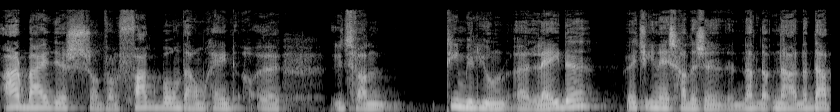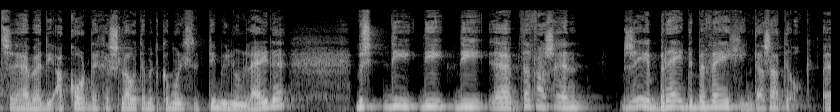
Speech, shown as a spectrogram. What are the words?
arbeiders, soort van vakbond, daaromheen eh iets van 10 miljoen leden. Weet je, ineens hadden ze, na, na, nadat ze hebben die akkoorden gesloten met communisten, 10 miljoen. Dus die, die, die, uh, dat was een zeer brede beweging. Daar zaten ook uh,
